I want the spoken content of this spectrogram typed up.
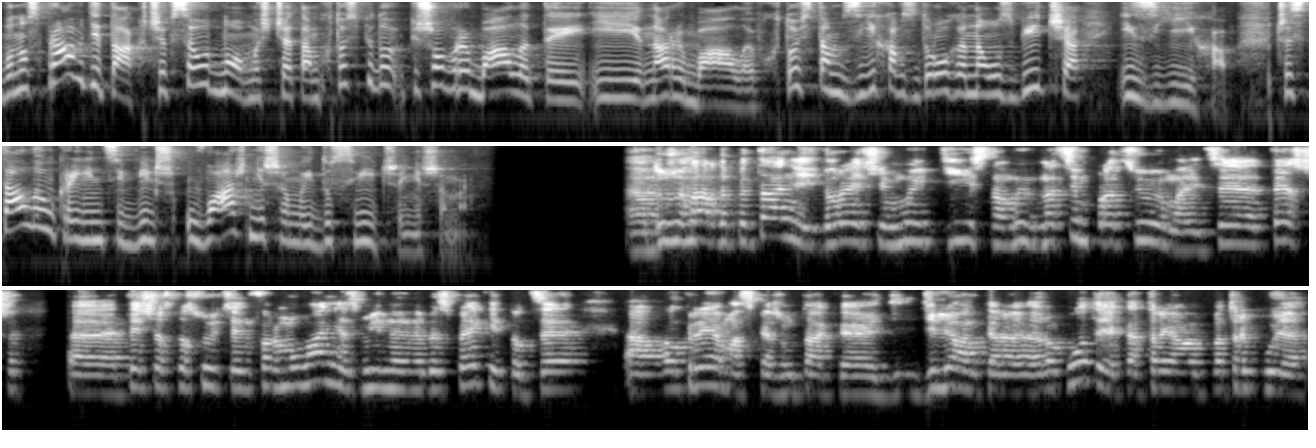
Воно справді так, чи все одно ми ще там хтось пішов рибалити і нарибалив, хтось там з'їхав з дороги на узбіччя і з'їхав. Чи стали українці більш уважнішими і досвідченішими? Е, Дуже гарне питання, і до речі, ми дійсно ми над цим працюємо, і це теж. е, Те, що стосується інформування зміни небезпеки, то це е, окрема, скажімо так, ділянка роботи, яка треба потребує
